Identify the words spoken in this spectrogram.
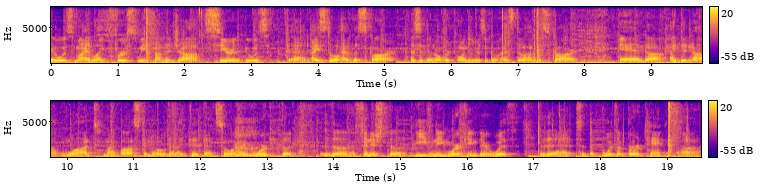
it was my like first week on the job. Serious, it was bad. I still have the scar. This has been over 20 years ago. I still have the scar, and uh, I did not want my boss to know that I did that. So I worked the the I finished the evening working there with that with a burnt hand. Uh,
